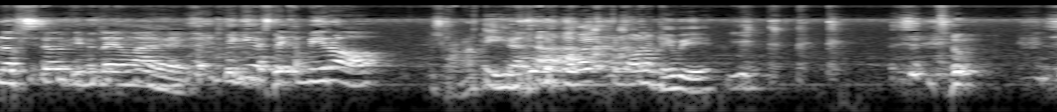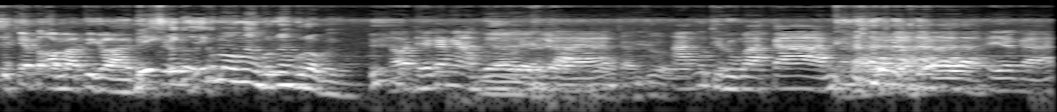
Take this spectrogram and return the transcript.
Blok so gameplay mana? Iki wis tek kepiro? Wis gak ngerti. Pokoke ketono dhewe. Ketok amati lagi. Iku iku- iku mau nganggur-nganggur apa iku? Oh, dia kan nganggur Ya, ya, ya, kan. Aku dirumahkan. Iya kan.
